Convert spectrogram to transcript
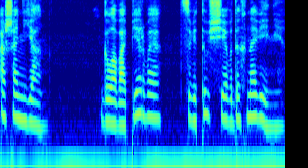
о Шаньян. Глава первая. Цветущее вдохновение.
